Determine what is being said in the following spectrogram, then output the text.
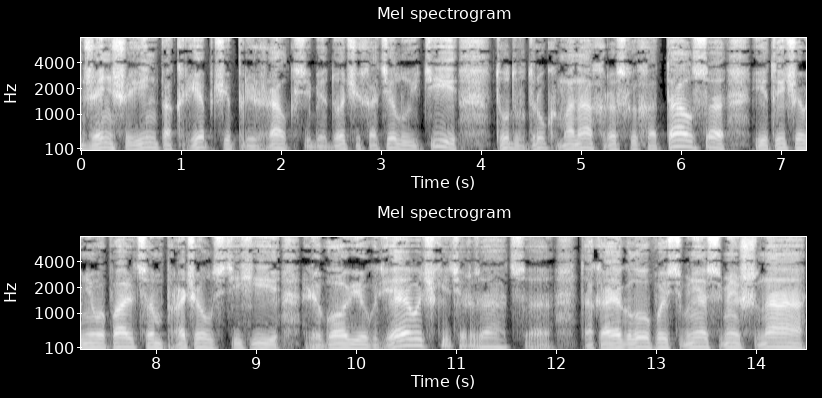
Джень Шиинь покрепче прижал к себе дочь и хотел уйти. Тут вдруг монах расхохотался и, тыча в него пальцем, прочел стихи «Любовью к девочке терзаться, такая глупость мне смешна,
